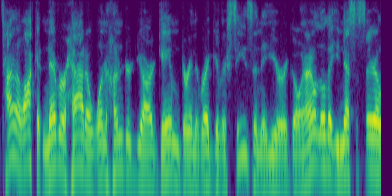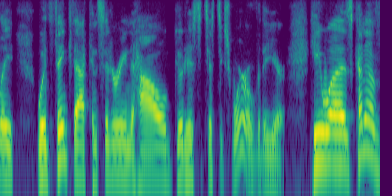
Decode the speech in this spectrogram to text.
Tyler Lockett never had a 100 yard game during the regular season a year ago. And I don't know that you necessarily would think that considering how good his statistics were over the year. He was kind of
